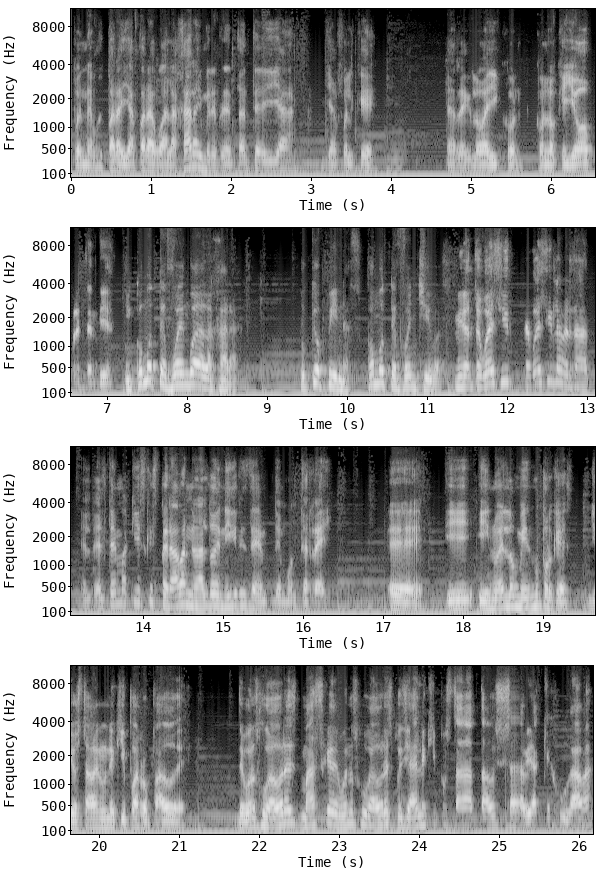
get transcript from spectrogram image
pues me voy para allá, para Guadalajara y mi representante ahí ya, ya fue el que arregló ahí con, con lo que yo pretendía. ¿Y cómo te fue en Guadalajara? ¿Tú qué opinas? ¿Cómo te fue en Chivas? Mira, te voy a decir, te voy a decir la verdad. El, tema aquí es que esperaban el Aldo de Nigris de, de Monterrey. Eh, y, y, no es lo mismo porque yo estaba en un equipo arropado de, de, buenos jugadores. Más que de buenos jugadores, pues ya el equipo está adaptado y sabía qué jugaba.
